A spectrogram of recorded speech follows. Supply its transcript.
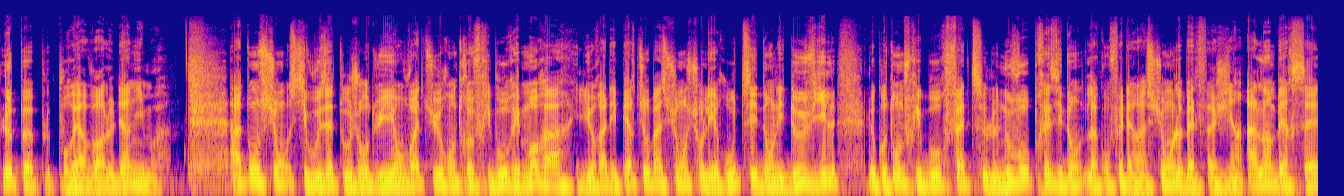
Le peuple pourrait avoir le dernier mot. Attention, si vous êtes aujourd'hui en voiture entre Fribourg et Morat, il y aura des perturbations sur les routes et dans les deux villes. Le canton de Fribourg fête le nouveau président de la Confédération, le belfagien Alain Berset.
